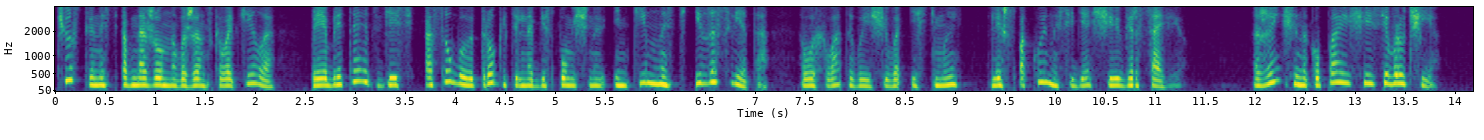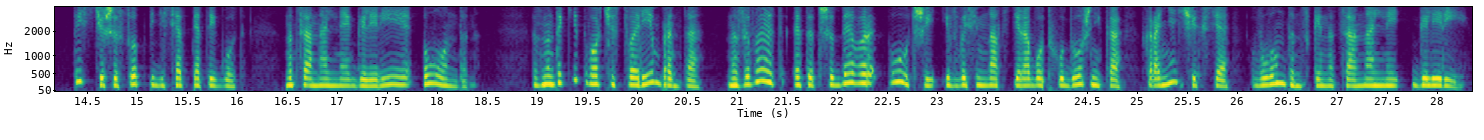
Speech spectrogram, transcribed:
Чувственность обнаженного женского тела приобретает здесь особую трогательно беспомощную интимность из-за света, выхватывающего из тьмы лишь спокойно сидящую Версавию. Женщина, купающаяся в ручье. 1655 год. Национальная галерея, Лондон. Знатоки творчества Рембранта называют этот шедевр лучший из 18 работ художника, хранящихся в Лондонской национальной галерее.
